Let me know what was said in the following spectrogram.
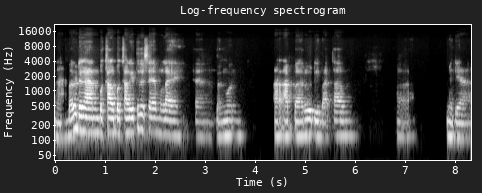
nah baru dengan bekal-bekal itu saya mulai eh, bangun startup baru di Batam eh, media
